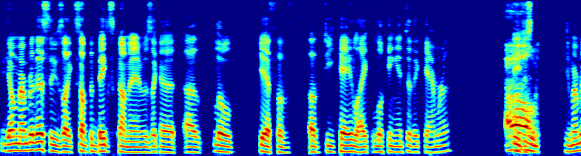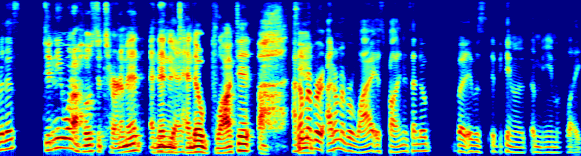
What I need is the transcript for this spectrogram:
you don't remember this? He was like something big's coming. It was like a, a little gif of of DK like looking into the camera. He just- Oh, You remember this? didn't he want to host a tournament and then Yeah. Nintendo blocked it? Ah, I don't remember. I don't remember why. It's probably Nintendo, but it was. It became a, a meme of like,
